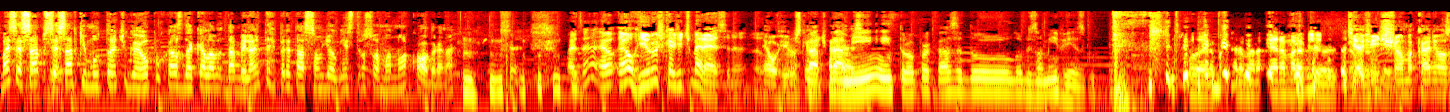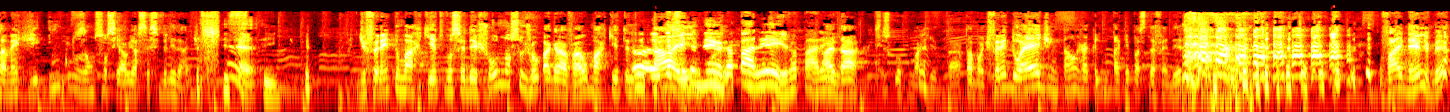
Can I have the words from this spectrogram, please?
Mas você sabe, você sabe que Mutante ganhou por causa daquela, da melhor interpretação de alguém se transformando numa cobra, né? Mas é, é, é o Heroes que a gente merece, né? É o Heroes que a Pra, gente pra merece. mim, entrou por causa do lobisomem vesgo. Pô, era, era, era maravilhoso. Que a gente chama carinhosamente de inclusão social e acessibilidade. É. Sim. Diferente do Marquito, você deixou o nosso jogo pra gravar, o Marquito ele Eu, eu tá deixei aí. também, eu já parei, eu já parei. Ah, tá. Desculpa, Marquito. Tá, tá bom. Diferente do Ed, então, já que ele não tá aqui pra se defender. Vai nele mesmo.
